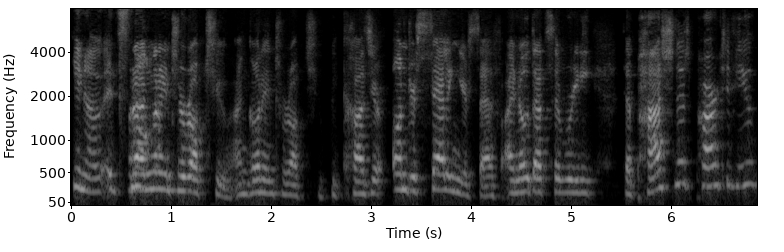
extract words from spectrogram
you know it's but not... i'm going to interrupt you. I'm going to interrupt you because you're underselling yourself. I know that's a really the passionate part of you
